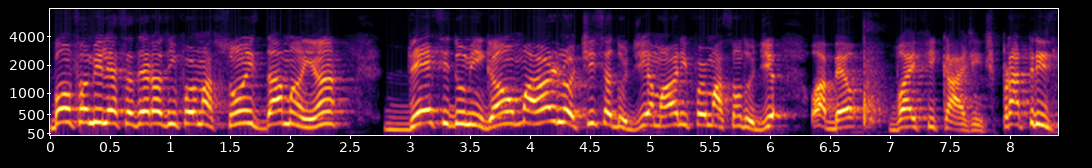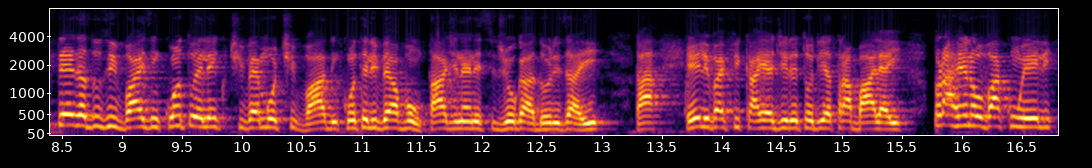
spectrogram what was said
Bom, família, essas eram as informações da manhã desse domingão. Maior notícia do dia, maior informação do dia. O Abel vai ficar, gente, pra tristeza dos rivais, enquanto o elenco estiver motivado, enquanto ele vê a vontade, né, nesses jogadores aí, tá? Ele vai ficar e a diretoria trabalha aí pra renovar com ele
